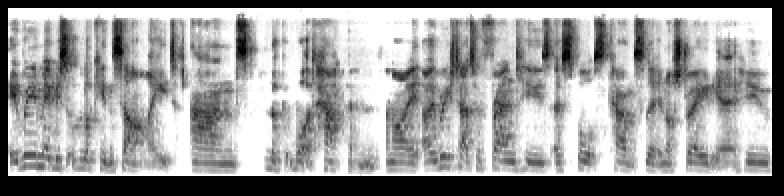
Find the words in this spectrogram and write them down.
it really made me sort of look inside and look at what had happened. And I, I reached out to a friend who's a sports counsellor in Australia who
